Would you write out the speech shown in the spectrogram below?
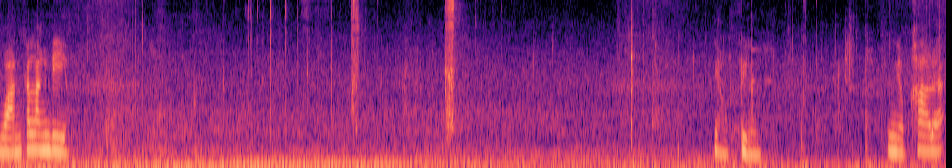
หวานกำลังดี อย่างฟินกินกับข้าวด้วย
